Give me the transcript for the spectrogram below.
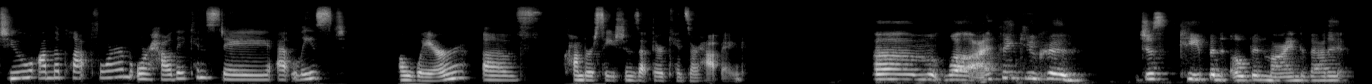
to on the platform or how they can stay at least aware of conversations that their kids are having? Um, well, I think you could just keep an open mind about it.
